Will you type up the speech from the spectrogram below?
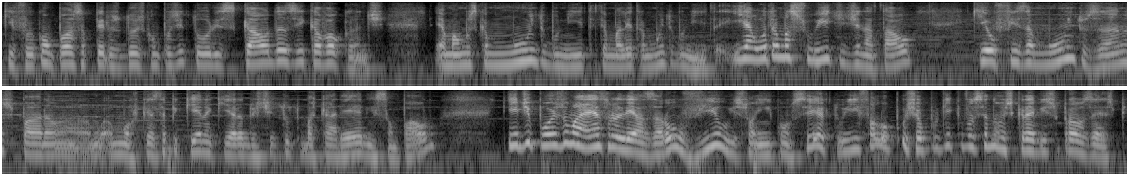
que foi composta pelos dois compositores, Caldas e Cavalcante. É uma música muito bonita, tem uma letra muito bonita. E a outra é uma suíte de Natal que eu fiz há muitos anos para uma, orquestra pequena que era do Instituto Bacarelli, em São Paulo. E depois o maestro Eleazar ouviu isso aí em concerto e falou: Puxa, por que, que você não escreve isso para a OSESP?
